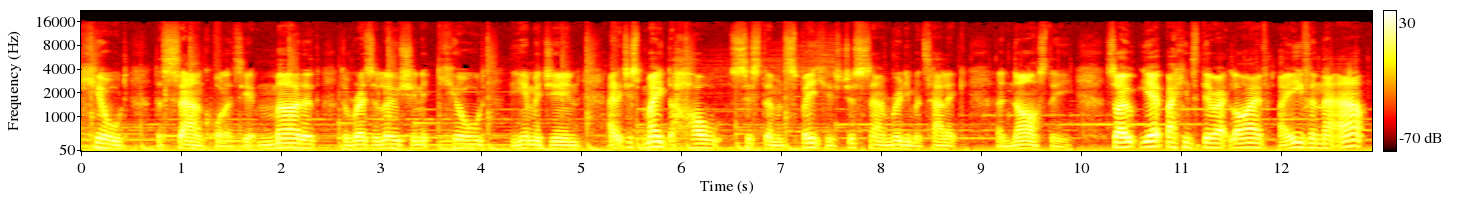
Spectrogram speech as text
killed the sound quality. It murdered the resolution, it killed the imaging and it just made the whole system and speakers just sound really metallic and nasty. So yeah, back into Dirac Live, I evened that out,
